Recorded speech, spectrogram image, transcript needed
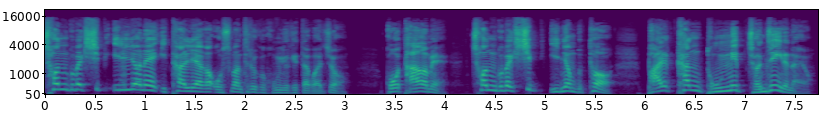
1911년에 이탈리아가 오스만 트루크 공격했다고 하죠. 그 다음에 1912년부터 발칸 독립 전쟁이 일어나요.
